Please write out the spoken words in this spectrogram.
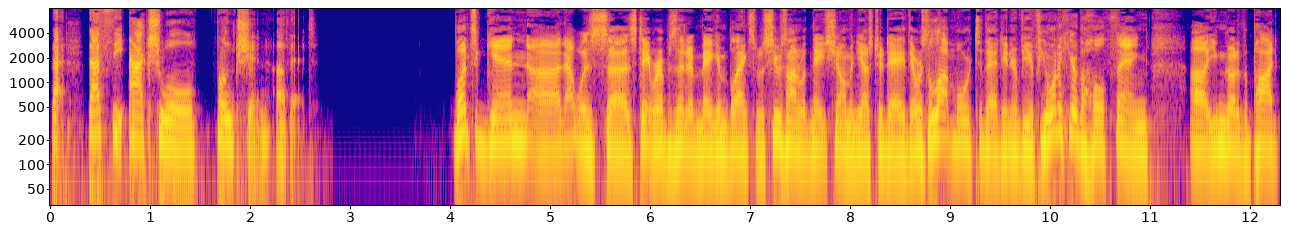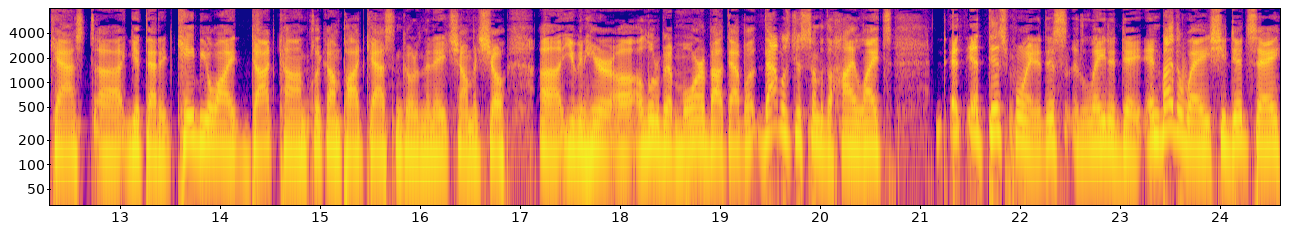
That, that's the actual function of it. Once again, uh, that was uh, State Representative Megan Blanksma. She was on with Nate Shelman yesterday. There was a lot more to that interview. If you want to hear the whole thing, uh, you can go to the podcast, uh, get that at kboi.com, click on podcast and go to the Nate Shelman show. Uh, you can hear uh, a little bit more about that, but that was just some of the highlights at, at this point, at this later date. And by the way, she did say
